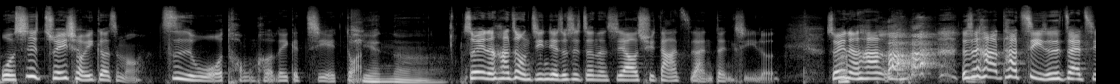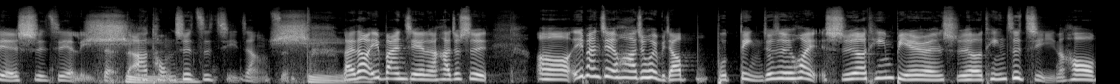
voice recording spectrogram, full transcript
我是追求一个什么自我统合的一个阶段。天哪，所以呢，他这种境界就是真的是要去大自然等级了。所以呢，他就是他他自己就是在自己的世界里然后统治自己这样子。是来到一般阶呢，他就是呃，一般界的话就会比较不不定，就是会时而听别人，时而听自己，然后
